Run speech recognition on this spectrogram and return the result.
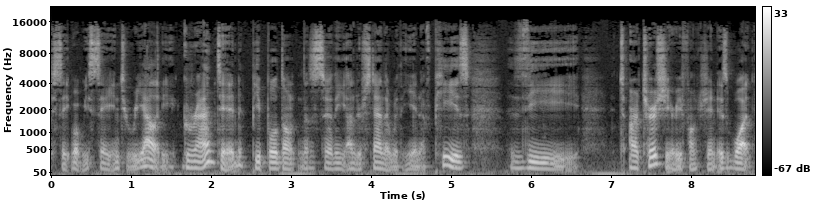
say, what we say, into reality. Granted, people don't necessarily understand that with ENFPs, the our tertiary function is what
